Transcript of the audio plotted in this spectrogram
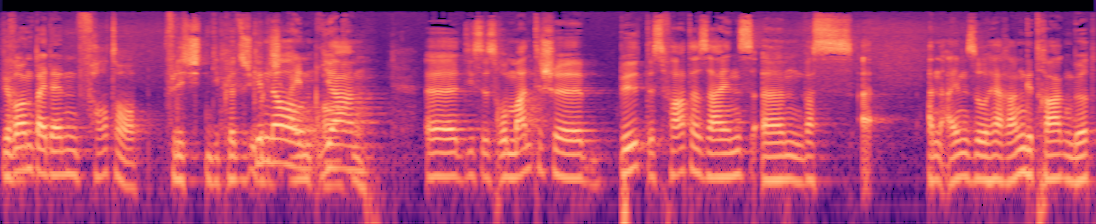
Wir waren bei deinen Vaterpflichten, die plötzlich über Genau, einbrachen. ja. Äh, dieses romantische Bild des Vaterseins, ähm, was äh, an einem so herangetragen wird,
